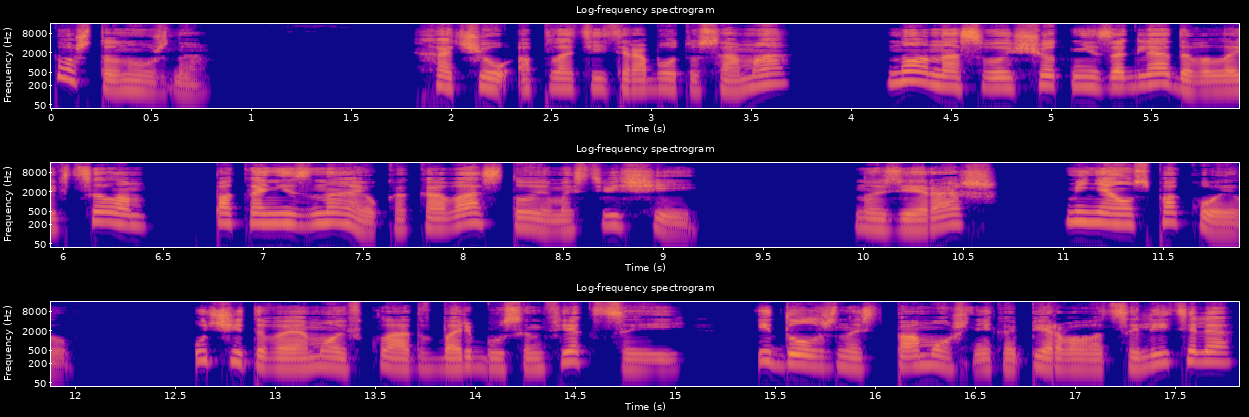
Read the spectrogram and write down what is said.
То, что нужно. Хочу оплатить работу сама но на свой счет не заглядывала и в целом пока не знаю, какова стоимость вещей. Но Зираж меня успокоил. Учитывая мой вклад в борьбу с инфекцией и должность помощника первого целителя,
